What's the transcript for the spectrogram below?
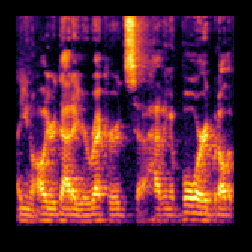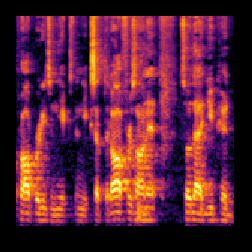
uh, you know all your data your records uh, having a board with all the properties and the, and the accepted offers on it so that you could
